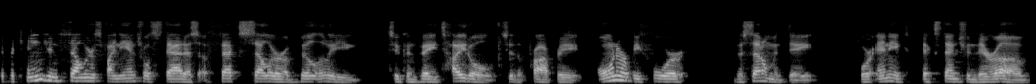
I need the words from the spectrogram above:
If a change in seller's financial status affects seller ability to convey title to the property on or before the settlement date or any extension thereof,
